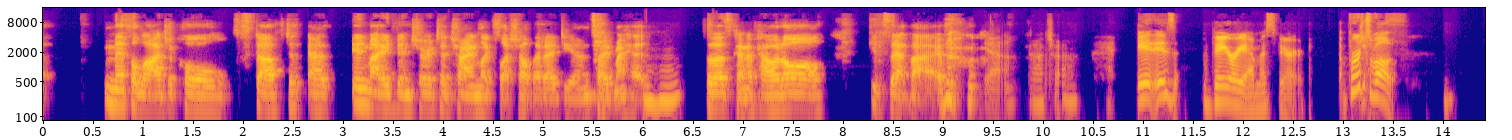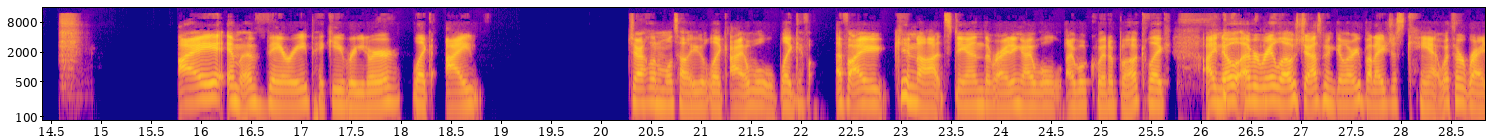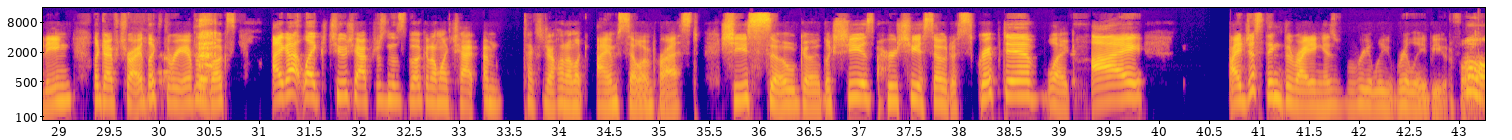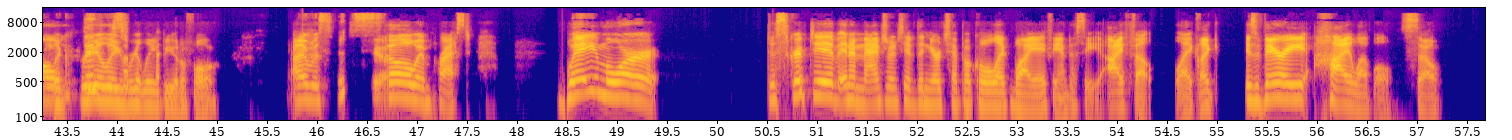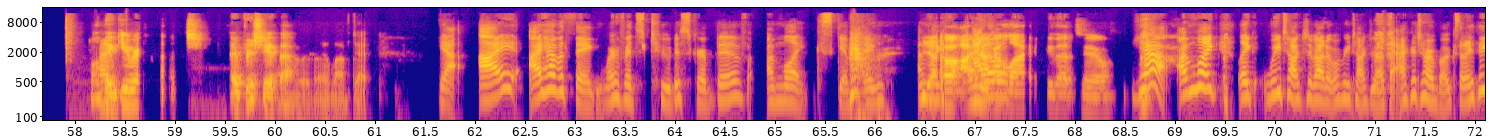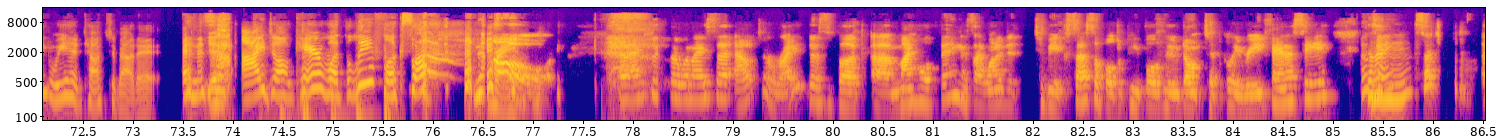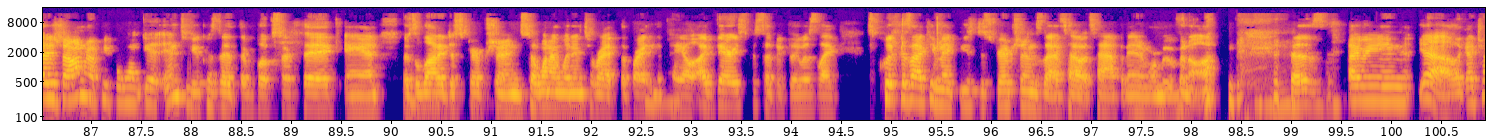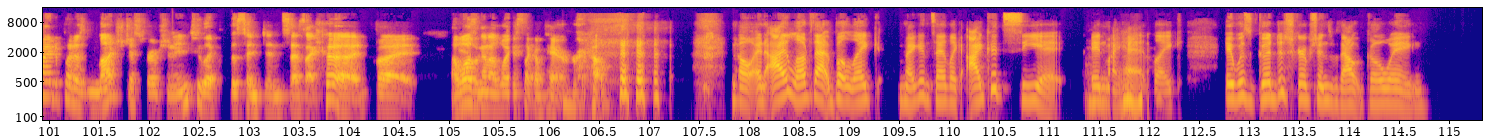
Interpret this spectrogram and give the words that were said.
mythological stuff to, uh, in my adventure to try and like flesh out that idea inside my head. Mm-hmm. So that's kind of how it all gets that vibe. yeah, gotcha. It is very atmospheric. First yes. of all, I am a very picky reader. Like I Jacqueline will tell you, like I will like if if I cannot stand the writing, I will I will quit a book. Like I know everybody loves Jasmine Guillory, but I just can't with her writing. Like I've tried like three of her books. I got like two chapters in this book, and I'm like, chat. I'm texting Jacqueline. I'm like, I am so impressed. She's so good. Like she is her. She is so descriptive. Like I, I just think the writing is really, really beautiful. Oh, like really, so really beautiful. I was so impressed. Way more descriptive and imaginative than your typical like YA fantasy. I felt like like is very high level. So well, thank I, you very much. I appreciate that. I really, really loved it. Yeah, I I have a thing where if it's too descriptive, I'm like skipping. I'm yeah, like, oh, I'm not gonna lie, I do that too. yeah, I'm like like we talked about it when we talked about the ACOTAR books, and I think we had talked about it And it's Yeah. like, I don't care what the leaf looks like. No. And actually, so when I set out to write this book, um, my whole thing is I wanted it to be accessible to people who don't typically read fantasy. Because Okay. It's such a genre people won't get into because the, the books are thick and there's a lot of description. So when I went in to write The Bright and the Pale, I very specifically was like, as quick as I can make these descriptions, that's how it's happening, and we're moving on. Because I mean, yeah, like I tried to put as much description into like the sentence as I could, but I wasn't gonna waste like a paragraph. no, and I love that. But like Megan said, like I could see it in my head. Like it was good descriptions without going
